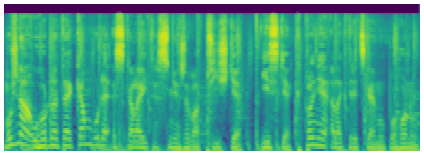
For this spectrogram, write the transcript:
Možná uhodnete, kam bude Escalade směřovat příště. Jistě k plně elektrickému pohonu.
